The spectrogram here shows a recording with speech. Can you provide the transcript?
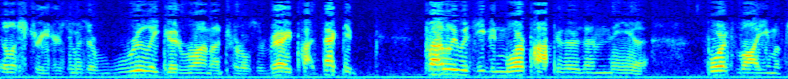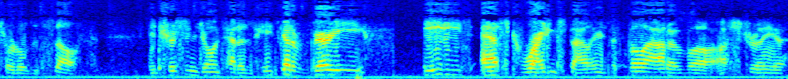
illustrators. It was a really good run on Turtles. Very, po- in fact, it probably was even more popular than the uh, fourth volume of Turtles itself. And Tristan Jones had a, he's got a very 80s-esque writing style. He's a fellow out of uh, Australia.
